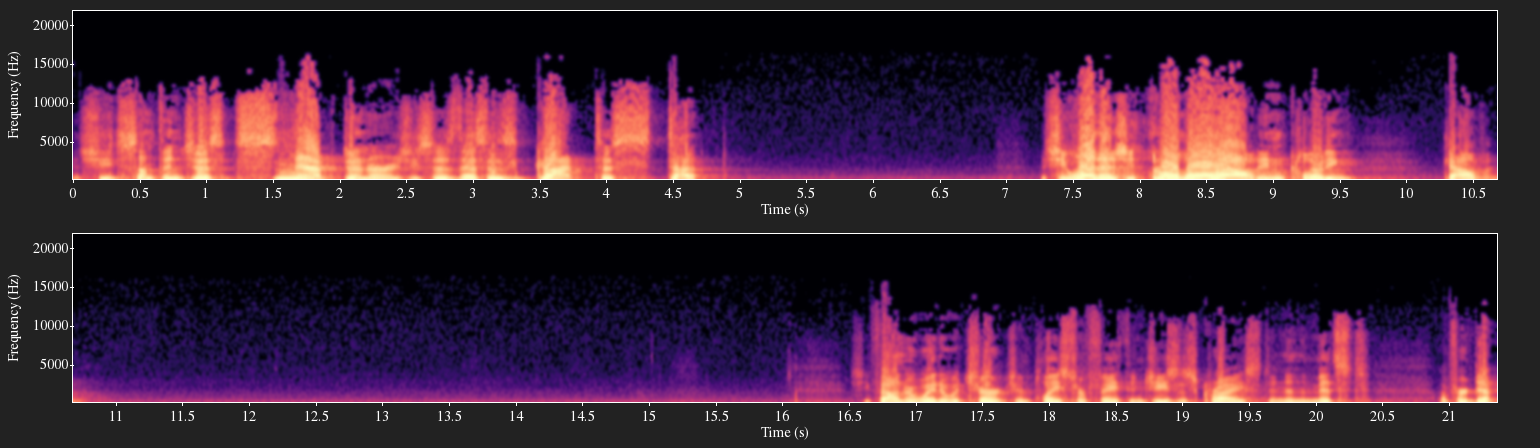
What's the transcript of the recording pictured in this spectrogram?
And she something just snapped in her, and she says, This has got to stop. She went and she threw them all out, including Calvin. She found her way to a church and placed her faith in Jesus Christ. And in the midst of her de-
